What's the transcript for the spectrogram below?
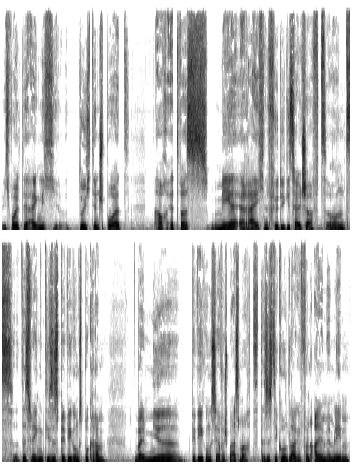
Ich wollte eigentlich durch den Sport auch etwas mehr erreichen für die Gesellschaft. Und deswegen dieses Bewegungsprogramm, weil mir Bewegung sehr viel Spaß macht. Das ist die Grundlage von allem im Leben.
